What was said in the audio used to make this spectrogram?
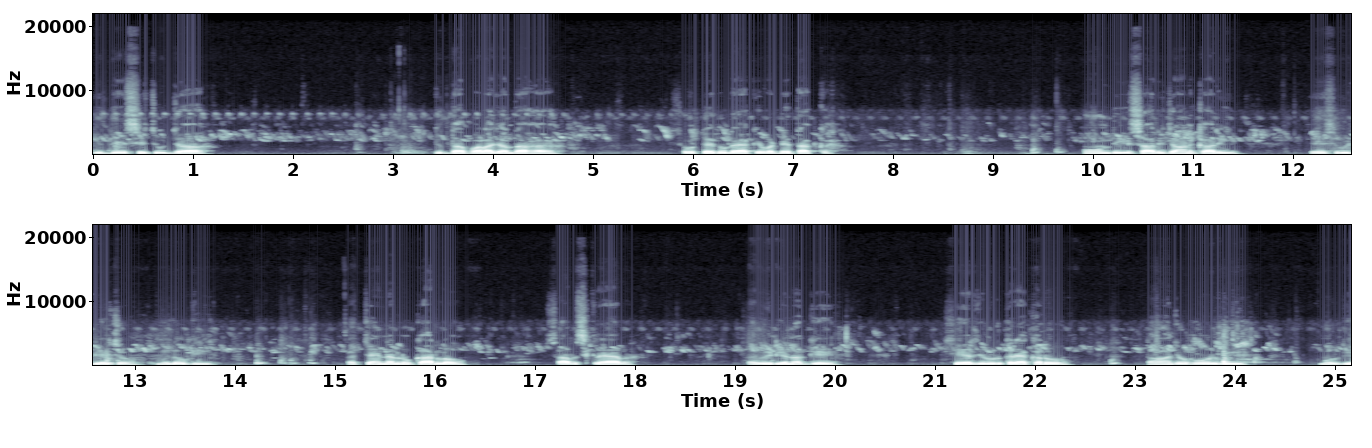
ਕਿ ਦੇਸੀ ਚੂਜਾ ਕਿੱਦਾਂ ਪਾਲਾ ਜਾਂਦਾ ਹੈ, ਛੋਟੇ ਤੋਂ ਲੈ ਕੇ ਵੱਡੇ ਤੱਕ। ਹੋਣ ਦੀ ਸਾਰੀ ਜਾਣਕਾਰੀ ਇਸ ਵੀਡੀਓ 'ਚ ਮਿਲੂਗੀ। ਤਾਂ ਚੈਨਲ ਨੂੰ ਕਰ ਲਓ ਸਬਸਕ੍ਰਾਈਬ ਤਾਂ ਵੀਡੀਓ ਨੂੰ ਅੱਗੇ ਸ਼ੇਅਰ ਜ਼ਰੂਰ ਕਰਿਆ ਕਰੋ, ਤਾਂ ਜੋ ਹੋਰ ਵੀ ਮੁਰਗੀ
